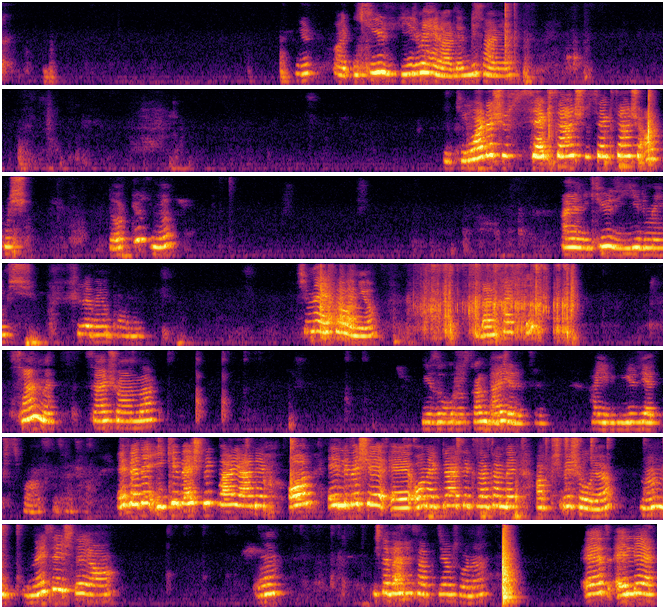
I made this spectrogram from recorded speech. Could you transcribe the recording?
100, ay 220 herhalde. Bir saniye. Bu arada şu 80, şu 80, şu 60. 400 mü? Aynen 220'ymiş. Şuraya benim puanım. Şimdi Efe oynuyor. Ben kaçtım? Sen mi? Sen şu anda Yüzü vurursan geçerim seni. hayır 170 puansın sen şu an. Efe'de 2 5'lik var yani 10 55'e e, 10 eklersek zaten de 65 oluyor. Hmm, neyse işte ya. 10 İşte ben hesaplayacağım sonra. Evet 50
